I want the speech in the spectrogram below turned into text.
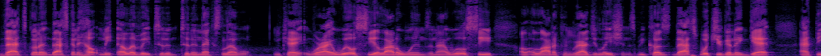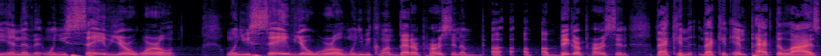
That's going to that's going to help me elevate to the to the next level. Okay, where I will see a lot of wins and I will see a, a lot of congratulations because that's what you're going to get at the end of it. When you save your world, when you save your world, when you become a better person, a, a, a, bigger person that can that can impact the lives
